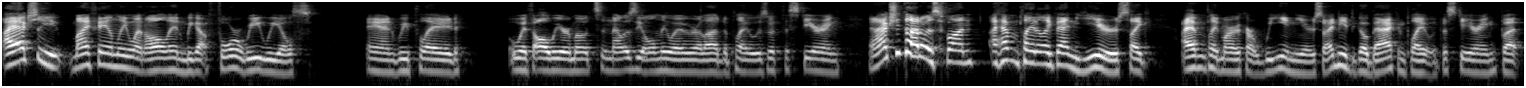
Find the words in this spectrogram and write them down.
I actually, my family went all in. We got four Wii wheels, and we played with all Wii remotes, and that was the only way we were allowed to play was with the steering. And I actually thought it was fun. I haven't played it like that in years. Like I haven't played Mario Kart Wii in years, so I need to go back and play it with the steering. But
